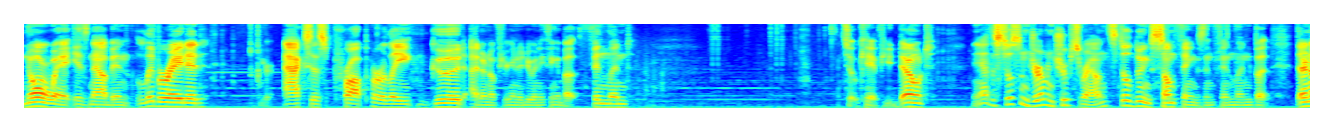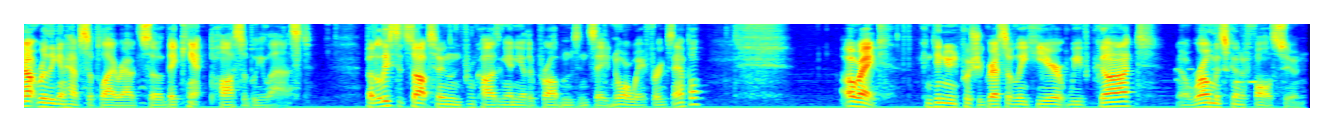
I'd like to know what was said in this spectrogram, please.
Norway has now been liberated. Your axis properly. Good. I don't know if you're going to do anything about Finland. It's okay if you don't. Yeah, there's still some German troops around, still doing some things in Finland, but they're not really going to have supply routes, so they can't possibly last. But at least it stops Finland from causing any other problems in, say, Norway, for example. All right, continuing to push aggressively here. We've got... No, Rome is going to fall soon.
